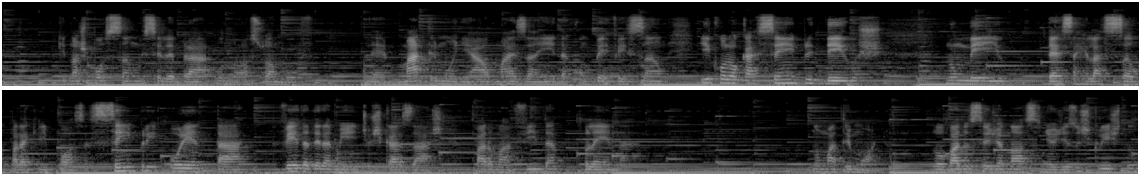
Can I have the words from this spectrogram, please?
Que nós possamos celebrar o nosso amor né, matrimonial, mais ainda com perfeição e colocar sempre Deus no meio dessa relação para que ele possa sempre orientar verdadeiramente os casais para uma vida plena no matrimônio. Louvado seja nosso Senhor Jesus Cristo.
